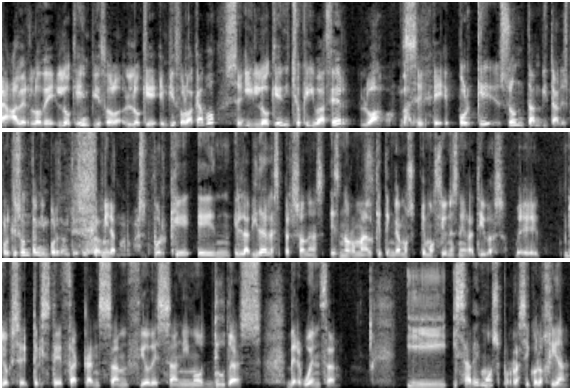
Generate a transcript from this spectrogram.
A, ver, lo de lo que empiezo, lo que empiezo lo acabo y lo que he dicho que iba a hacer, lo hago. Vale. Eh, ¿Por qué son tan vitales? ¿Por qué son tan importantes estas Mira, normas? Porque en, la vida de las personas es normal que tengamos emociones negativas. yo qué sé, tristeza, cansancio, desánimo, dudas, vergüenza. y sabemos por la psicología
